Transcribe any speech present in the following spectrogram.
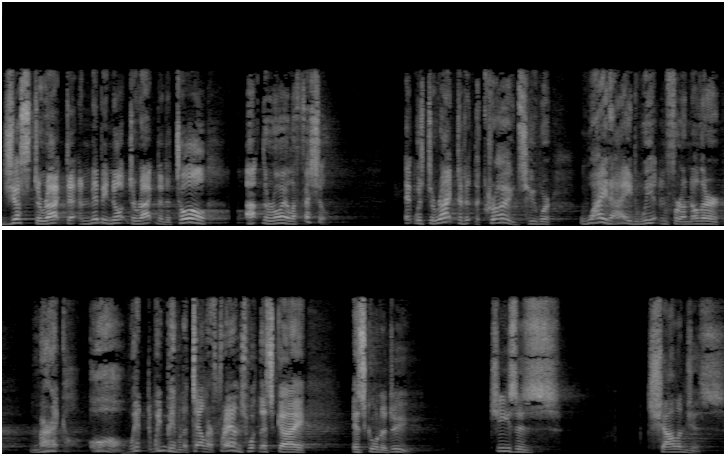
just directed, and maybe not directed at all, at the royal official. It was directed at the crowds who were wide eyed waiting for another miracle. Oh, wait, we'd be able to tell our friends what this guy is going to do. Jesus challenges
